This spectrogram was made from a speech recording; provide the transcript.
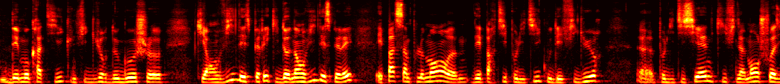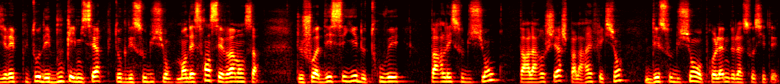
démocratique, une figure de gauche qui a envie d'espérer, qui donne envie d'espérer, et pas simplement des partis politiques ou des figures euh, politicienne qui finalement choisirait plutôt des boucs émissaires plutôt que des solutions. Mendès France, c'est vraiment ça. Le choix d'essayer de trouver par les solutions, par la recherche, par la réflexion, des solutions aux problèmes de la société.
